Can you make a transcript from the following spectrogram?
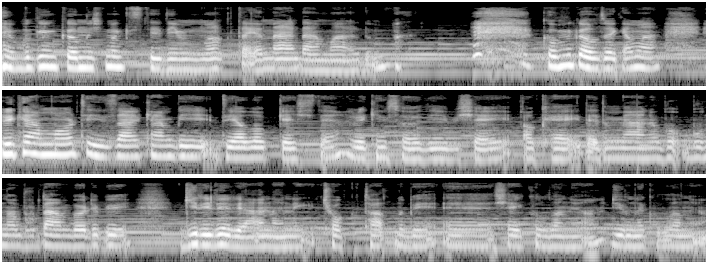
Bugün konuşmak istediğim noktaya nereden vardım? Komik olacak ama Rick and Morty izlerken bir diyalog geçti. Rick'in söylediği bir şey. Okey dedim yani bu, buna buradan böyle bir girilir yani hani çok tatlı bir e, şey kullanıyor, cümle kullanıyor.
